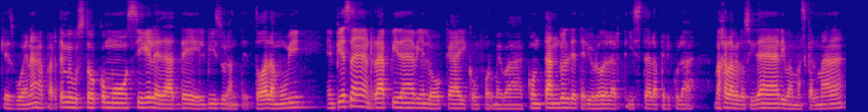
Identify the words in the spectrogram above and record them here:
que es buena. Aparte me gustó cómo sigue la edad de Elvis durante toda la movie. Empieza rápida, bien loca y conforme va contando el deterioro del artista, la película baja la velocidad y va más calmada.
